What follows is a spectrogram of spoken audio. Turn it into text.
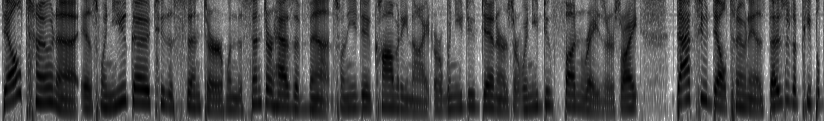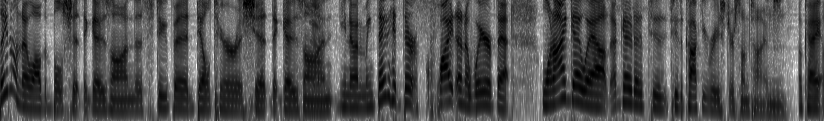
Deltona is when you go to the center, when the center has events, when you do comedy night or when you do dinners or when you do fundraisers, right? That's who Deltona is. Those are the people, they don't know all the bullshit that goes on, the stupid Del terrorist shit that goes on. You know what I mean? They, they're quite unaware of that. When I go out, I go to, to, to the Cocky Rooster sometimes. Okay. I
